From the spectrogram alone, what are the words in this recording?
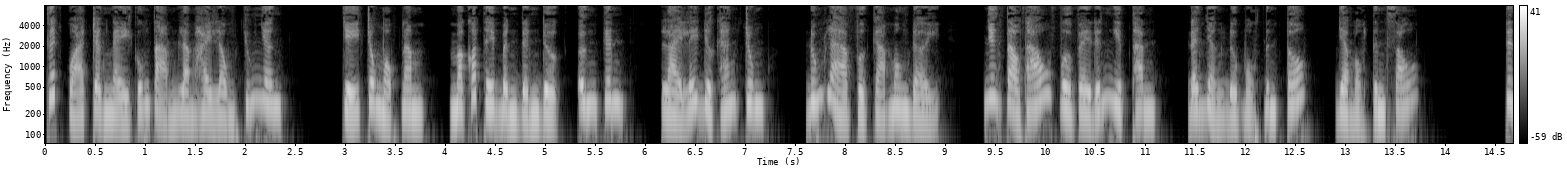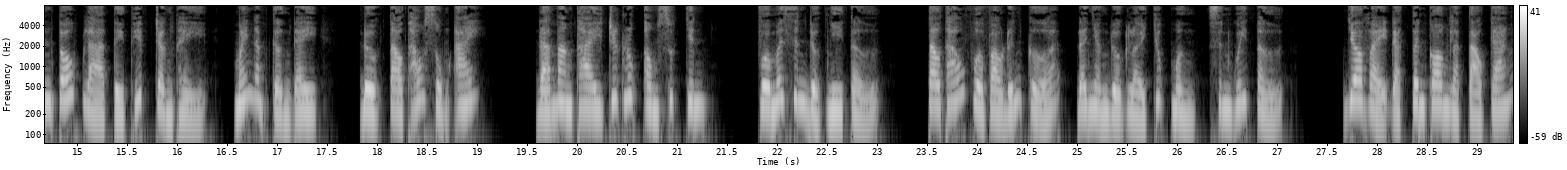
Kết quả trận này cũng tạm làm hài lòng chúng nhân. Chỉ trong một năm mà có thể bình định được ưng kinh, lại lấy được Hán Trung, đúng là vượt cả mong đợi. Nhưng Tào Tháo vừa về đến nghiệp thanh, đã nhận được một tin tốt và một tin xấu. Tin tốt là tỳ thiếp Trần Thị, mấy năm gần đây, được Tào Tháo sủng ái, đã mang thai trước lúc ông xuất chinh, vừa mới sinh được nhi tử. Tào Tháo vừa vào đến cửa, đã nhận được lời chúc mừng, xin quý tử. Do vậy đặt tên con là Tào Cán.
